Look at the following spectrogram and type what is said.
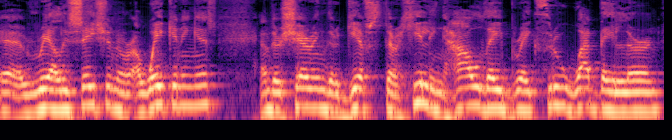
uh, realization or awakening is. And they're sharing their gifts their healing how they break through what they learn.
